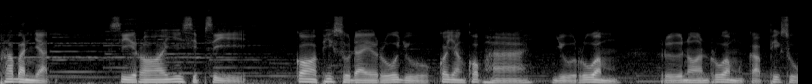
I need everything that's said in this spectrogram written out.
พระบัญญัติ 424 ก็ภิกษุใดรู้อยู่ก็ยังคบหาอยู่ร่วม หรือนอนร่วมกับภิกษุ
